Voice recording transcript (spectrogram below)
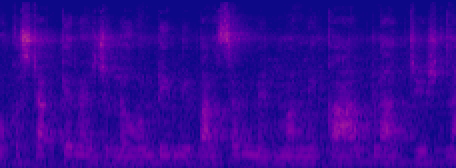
ఒక స్టక్ ఎనర్జీలో ఉండి మీ పర్సన్ మిమ్మల్ని కాల్ బ్లాక్ చేసిన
